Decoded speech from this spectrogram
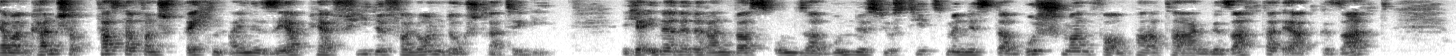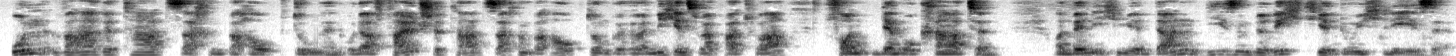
ja, man kann schon fast davon sprechen, eine sehr perfide Verleumdungsstrategie. Ich erinnere daran, was unser Bundesjustizminister Buschmann vor ein paar Tagen gesagt hat. Er hat gesagt, unwahre Tatsachenbehauptungen oder falsche Tatsachenbehauptungen gehören nicht ins Repertoire von Demokraten. Und wenn ich mir dann diesen Bericht hier durchlese,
